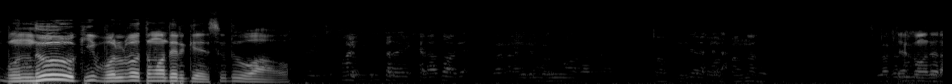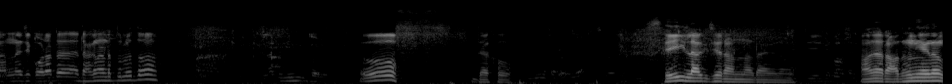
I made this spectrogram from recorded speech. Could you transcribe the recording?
বন্ধু, কি বলব তোমাদেরকে? শুধু ওয়াও দেখো ঢাকনাটা তুলো তো ওফ দেখো। সেই লাগছে রান্নাটা একদম। আমাদের রাঁধুনি একদম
